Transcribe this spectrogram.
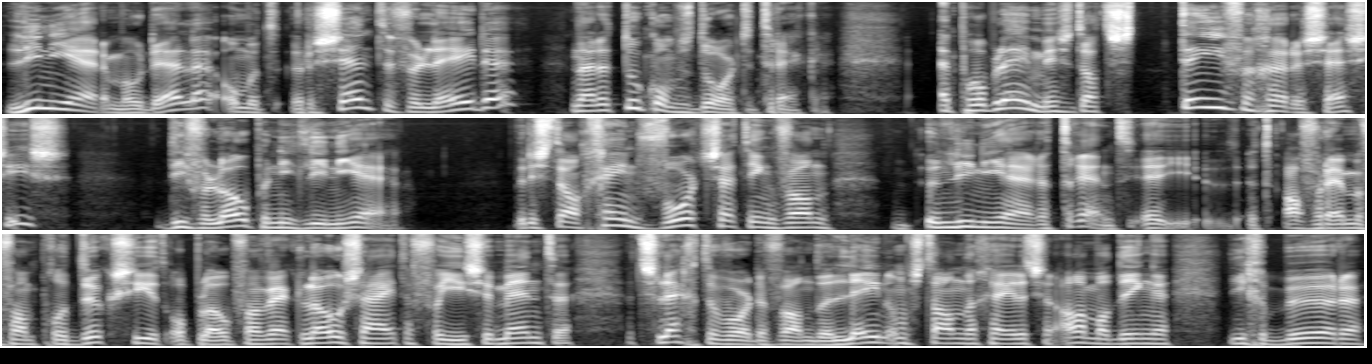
lineaire modellen om het recente verleden naar de toekomst door te trekken. Het probleem is dat stevige recessies, die verlopen niet lineair. Er is dan geen voortzetting van een lineaire trend. Eh, het afremmen van productie, het oplopen van werkloosheid en faillissementen, het slechter worden van de leenomstandigheden, het zijn allemaal dingen die gebeuren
